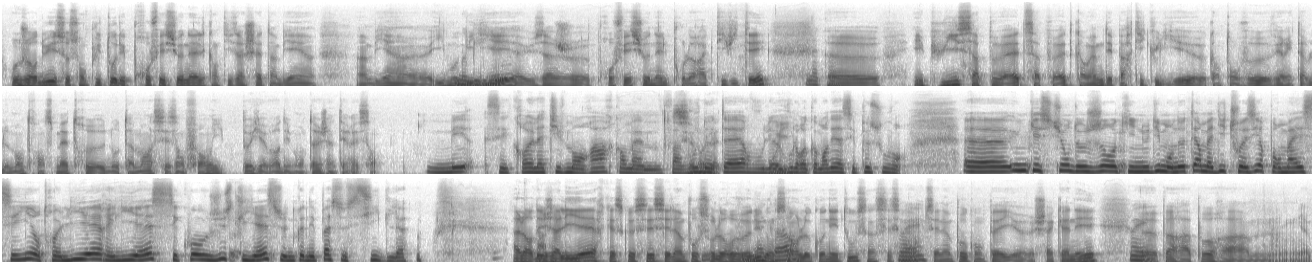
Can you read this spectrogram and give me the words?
Aujourd'hui, ce sont plutôt les professionnels quand ils achètent un bien, un bien euh, immobilier, à usage professionnel pour leur activité. Euh, et puis, ça peut être, ça peut être quand même des particuliers euh, quand on veut véritablement transmettre, notamment à ses enfants. Il peut y avoir des montages intéressants mais c'est relativement rare quand même. Enfin, vous, notaire, vous, vous, le recommandez assez peu souvent. Euh, une question de Jean qui nous dit Mon notaire m'a dit de choisir pour ma SCI entre l'IR et l'IS. C'est quoi au juste l'IS Je ne connais pas ce sigle. Alors déjà l'IR, qu'est-ce que c'est? C'est l'impôt sur le revenu, donc ça on le connaît tous, hein. c'est l'impôt qu'on paye euh, chaque année euh, par, rapport à,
